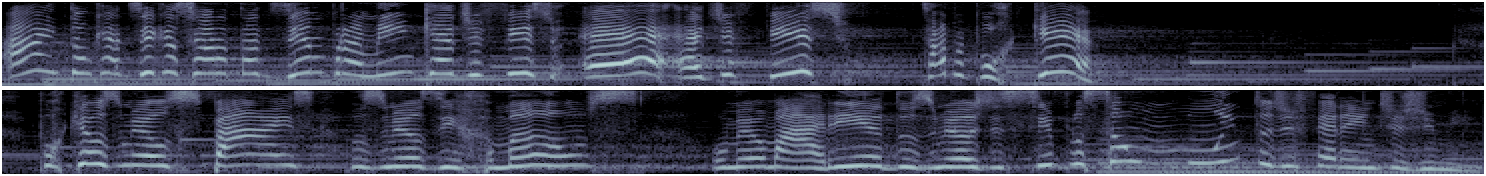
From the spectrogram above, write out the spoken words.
Ah, então quer dizer que a senhora está dizendo para mim que é difícil? É, é difícil. Sabe por quê? Porque os meus pais, os meus irmãos, o meu marido, os meus discípulos são muito diferentes de mim.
